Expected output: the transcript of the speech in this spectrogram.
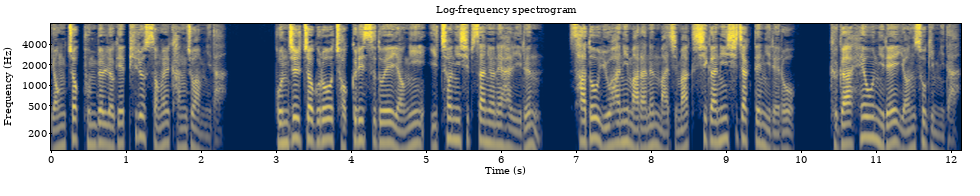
영적 분별력의 필요성을 강조합니다. 본질적으로 적그리스도의 영이 2024년에 할 일은 사도 유한이 말하는 마지막 시간이 시작된 이래로 그가 해온 일의 연속입니다.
